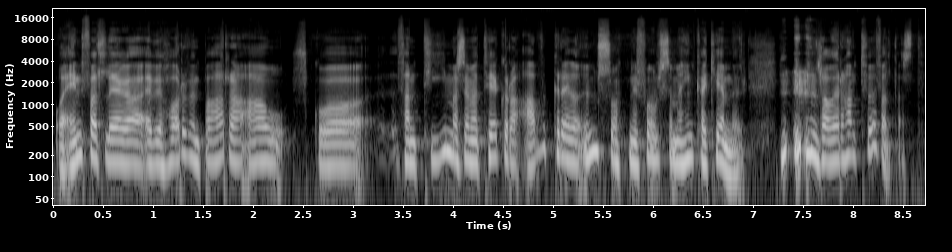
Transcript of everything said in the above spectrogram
og einfallega ef við horfum bara á sko þann tíma sem að tekur að afgreða umsóknir fólk sem að hinga kemur þá er hann tvöfaldast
